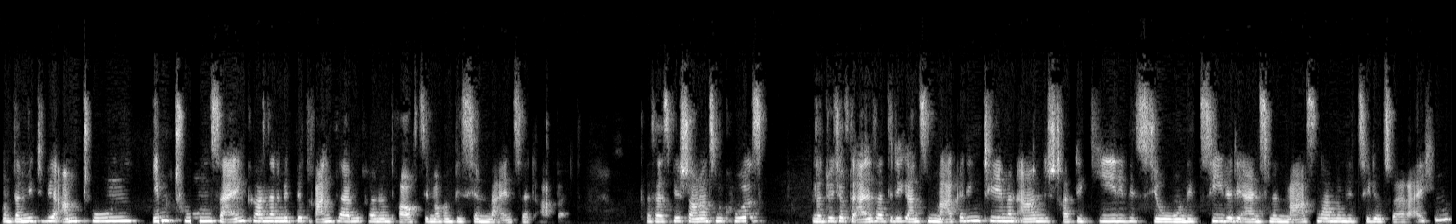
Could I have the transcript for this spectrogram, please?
und damit wir am Tun, im Tun sein können, damit wir dranbleiben können, braucht es eben auch ein bisschen Mindset-Arbeit. Das heißt, wir schauen uns im Kurs natürlich auf der einen Seite die ganzen Marketing-Themen an, die Strategie, die Vision, die Ziele, die einzelnen Maßnahmen, um die Ziele zu erreichen,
